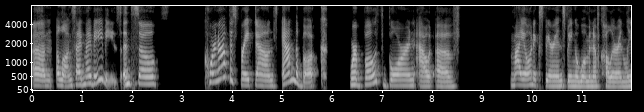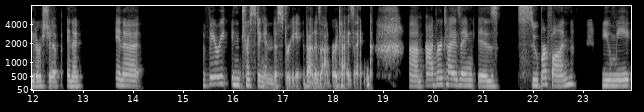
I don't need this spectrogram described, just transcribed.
um, alongside my babies. And so Corner Office Breakdowns and the book were both born out of my own experience being a woman of color and leadership in a in a very interesting industry that is advertising. Um, advertising is super fun. You meet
